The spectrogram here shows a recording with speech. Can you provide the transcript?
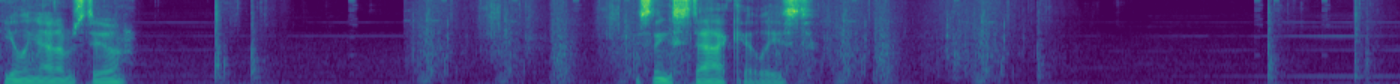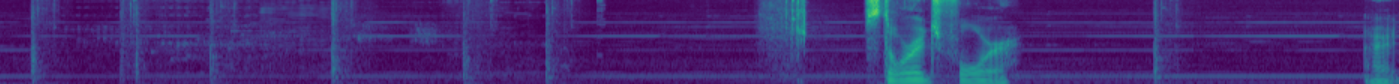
Healing items too. These things stack at least. Storage 4. Alright.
